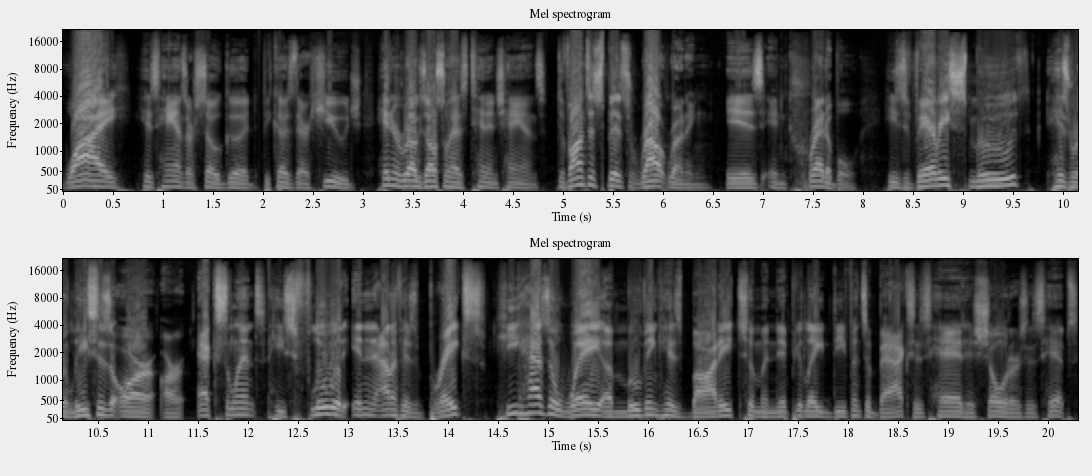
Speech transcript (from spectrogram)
why his hands are so good because they're huge. Henry Ruggs also has 10 inch hands. Devonta Smith's route running is incredible. He's very smooth. His releases are are excellent. He's fluid in and out of his breaks. He has a way of moving his body to manipulate defensive backs, his head, his shoulders, his hips.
